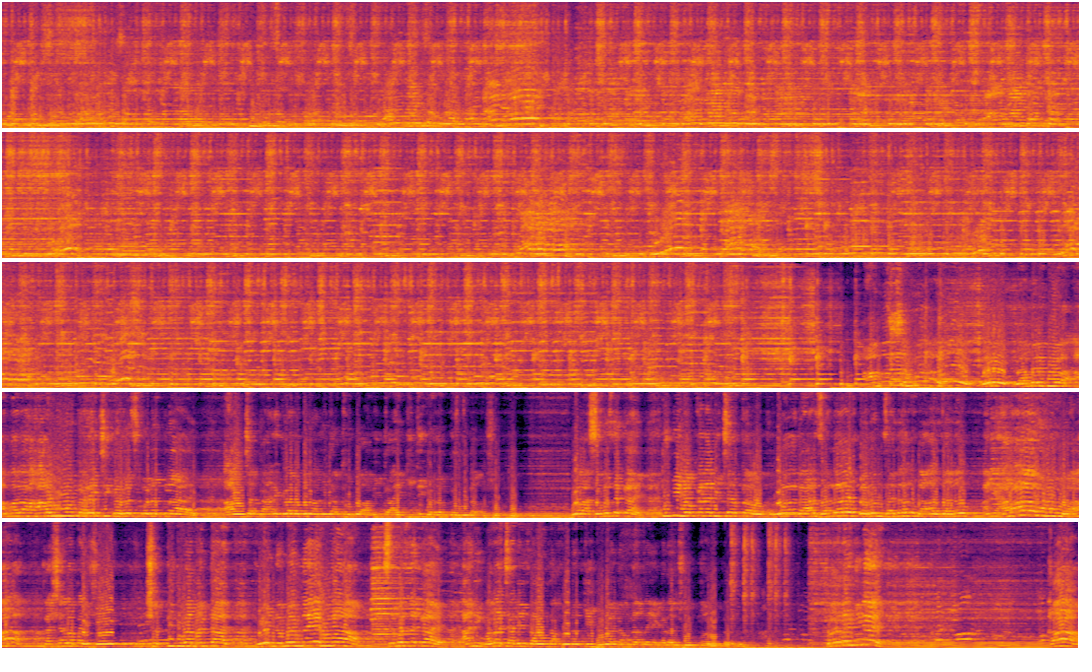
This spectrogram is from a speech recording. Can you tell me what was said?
गरम शकतो. बुवा समजलं म्हणजे काय? तुम्ही लोकांना विचारता बुवा गार झालं गरम झालं गार झालं. आणि हा हा कशाला पाहिजे? शक्ती तुला म्हणतात हे नमन नाही हुआ समजलं काय? आणि मला चॅलेंज लावून दाखवतात की बुवा नमनात एखादा झोप मारून जातो बरोबर की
